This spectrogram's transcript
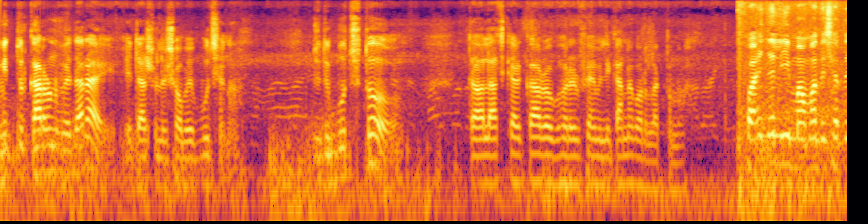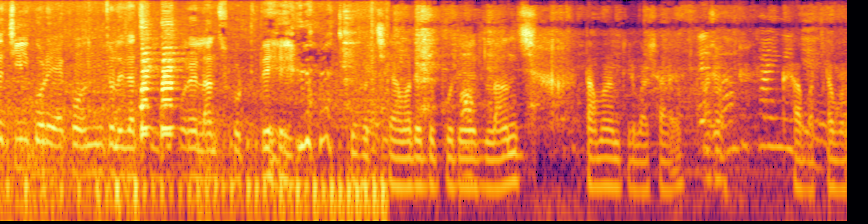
মৃত্যুর কারণ হয়ে দাঁড়ায় এটা আসলে সবাই বুঝে না। যদি বুঝতো তাহলে আজকাল কারও ঘরের ফ্যামিলি কান্না করা লাগতো না। ফাইনালি মামাদের সাথে চিল করে এখন চলে যাচ্ছি দুপুরে লাঞ্চ করতে। কি হচ্ছে? আমাদের দুপুরের লাঞ্চ তামারান্তির বাসায়। খাবার টাবার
